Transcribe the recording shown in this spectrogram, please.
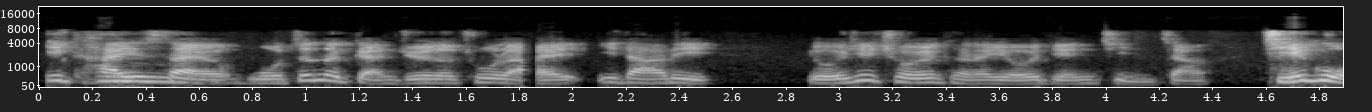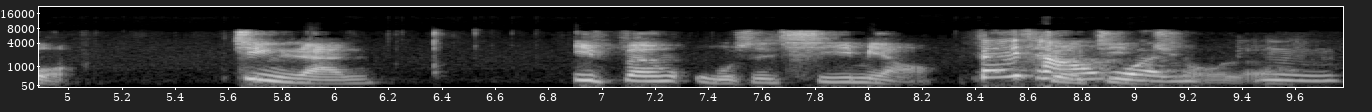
一开赛我真的感觉得出来，意大利有一些球员可能有一点紧张，结果竟然。一分五十七秒非常就进球了，嗯，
